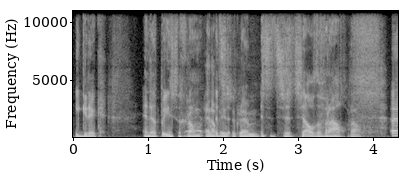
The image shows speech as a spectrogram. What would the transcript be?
Y. En op Instagram. En op Instagram. Het, het is hetzelfde verhaal. verhaal. Uh,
